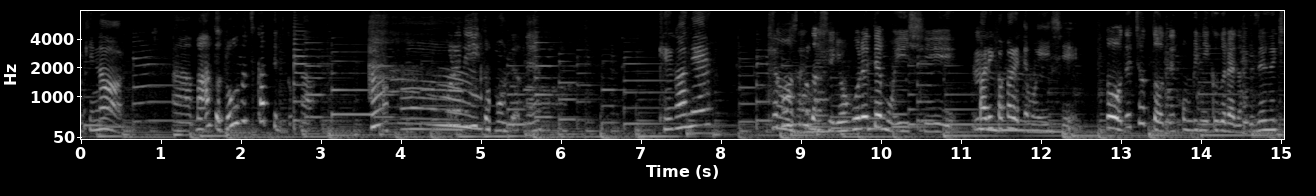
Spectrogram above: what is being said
ん着ないあーまああと動物飼ってるとさ、あこれでいいと思うんだよね。毛がね毛もそうだし、汚れてもいいし。バリかかれてもいいし、そうでちょっとねコンビニ行くぐらいだって全然着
